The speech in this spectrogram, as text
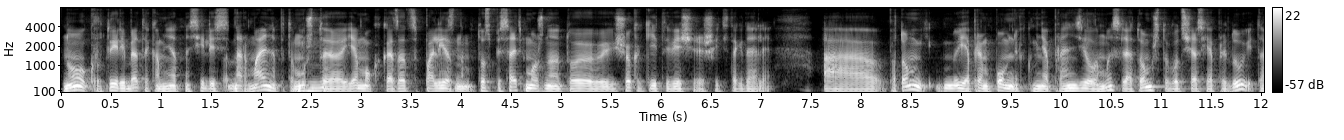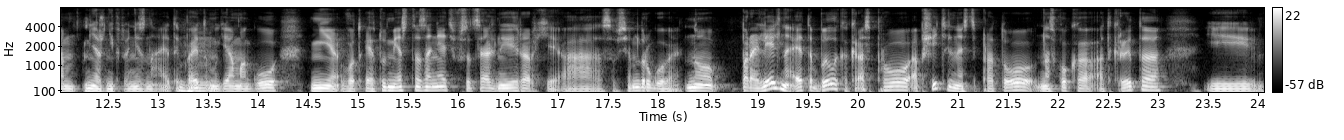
но крутые ребята ко мне относились нормально, потому mm-hmm. что я мог оказаться полезным. То списать можно, то еще какие-то вещи решить и так далее. А потом я прям помню, как меня пронзила мысль о том, что вот сейчас я приду, и там меня же никто не знает, и mm-hmm. поэтому я могу не вот это место занять в социальной иерархии, а совсем другое. Но параллельно это было как раз про общительность, про то, насколько открыто и,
